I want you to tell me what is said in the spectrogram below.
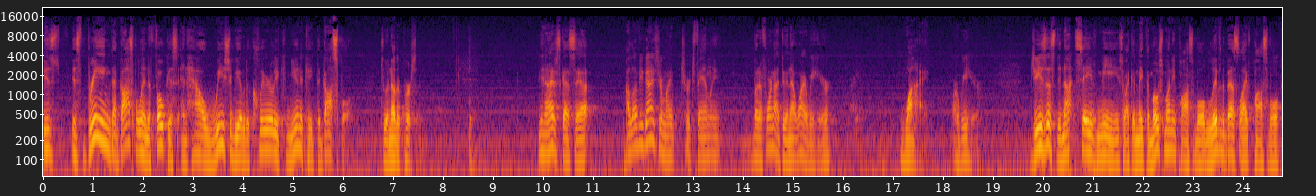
is, is bringing the gospel into focus and how we should be able to clearly communicate the gospel to another person. You know, I just got to say, I, I love you guys. You're my church family. But if we're not doing that, why are we here? Why are we here? Jesus did not save me so I could make the most money possible, live the best life possible,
